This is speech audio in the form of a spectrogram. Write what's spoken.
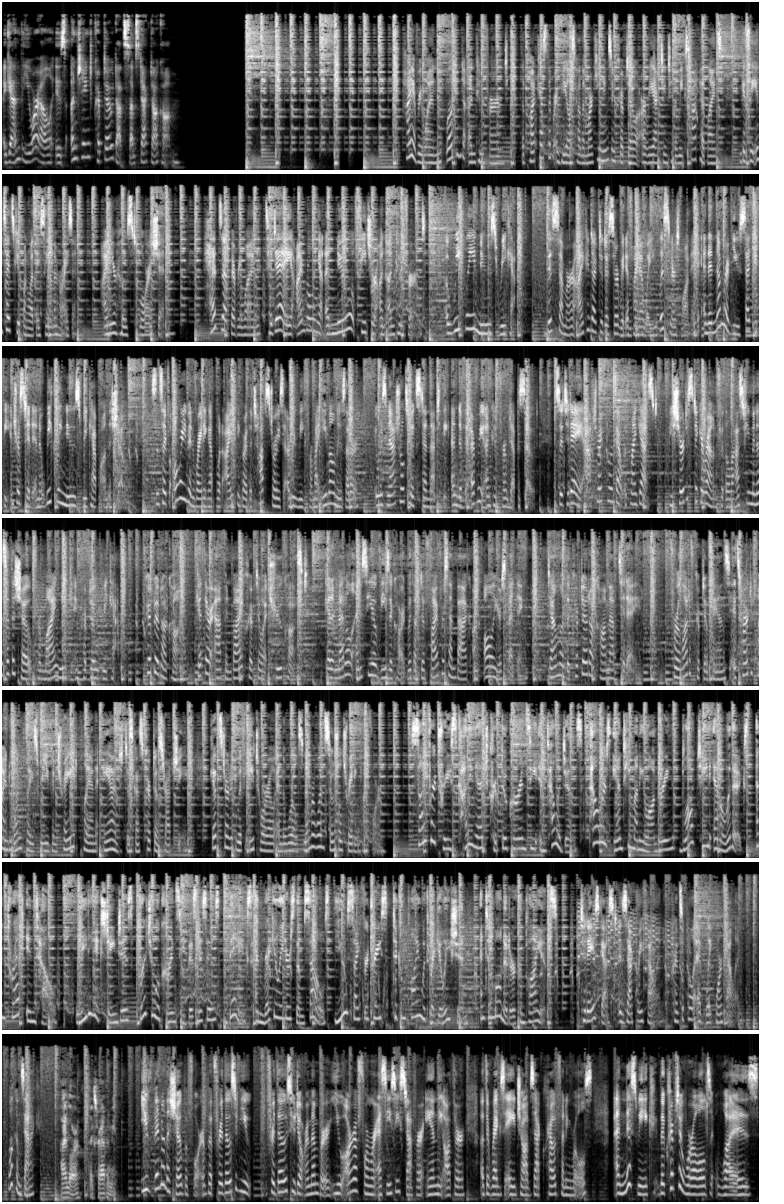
Again, the URL is unchainedcrypto.substack.com. Hi, everyone. Welcome to Unconfirmed, the podcast that reveals how the marquee names in crypto are reacting to the week's top headlines and gets the inside scoop on what they see on the horizon. I'm your host, Laura Shin. Heads up, everyone. Today, I'm rolling out a new feature on Unconfirmed, a weekly news recap. This summer, I conducted a survey to find out what you listeners wanted, and a number of you said you'd be interested in a weekly news recap on the show. Since I've already been writing up what I think are the top stories every week for my email newsletter, it was natural to extend that to the end of every unconfirmed episode. So today, after I close out with my guest, be sure to stick around for the last few minutes of the show for my week in crypto recap. Crypto.com. Get their app and buy crypto at true cost. Get a metal MCO Visa card with up to 5% back on all your spending. Download the Crypto.com app today. For a lot of crypto fans, it's hard to find one place where you can trade, plan, and discuss crypto strategy. Get started with eToro and the world's number one social trading platform. CipherTrace cutting edge cryptocurrency intelligence powers anti money laundering, blockchain analytics, and threat intel. Leading exchanges, virtual currency businesses, banks, and regulators themselves use CipherTrace to comply with regulation and to monitor compliance. Today's guest is Zachary Fallon, principal at Blakemore Fallon. Welcome, Zach. Hi, Laura. Thanks for having me. You've been on the show before, but for those of you, for those who don't remember, you are a former SEC staffer and the author of the Regs A Jobs Act crowdfunding rules. And this week, the crypto world was,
